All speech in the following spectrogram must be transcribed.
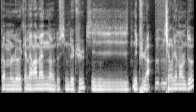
comme le caméraman de film de cul qui n'est plus là, qui revient dans le 2,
